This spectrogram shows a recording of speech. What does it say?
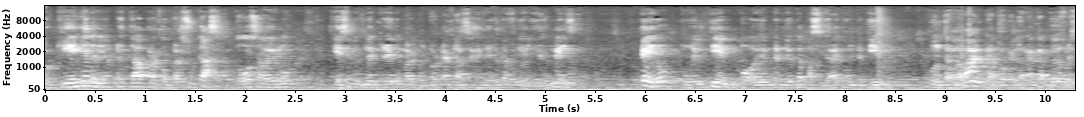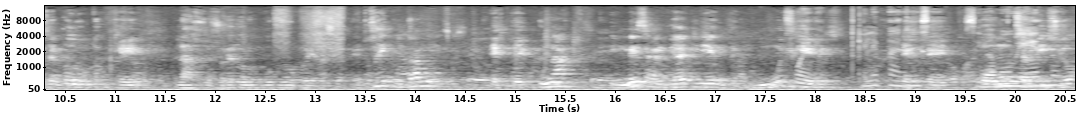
porque ella le había prestado para comprar su casa. Todos sabemos que ese primer crédito para comprar una casa genera una fidelidad inmensa. Pero con el tiempo había perdido capacidad de competir contra la banca, porque la banca puede ofrecer productos que las asociaciones no, no, podían hacer. Entonces encontramos este, una inmensa cantidad de clientes muy fieles. ¿Qué le parece este, vamos viendo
